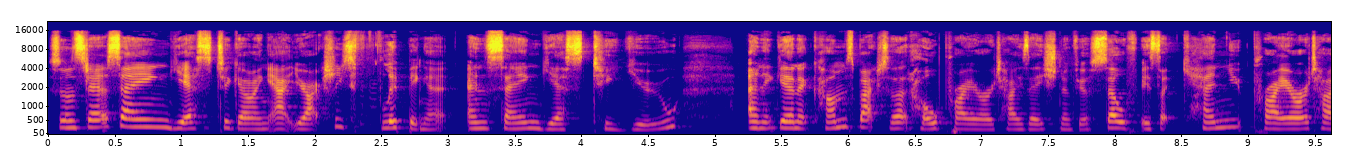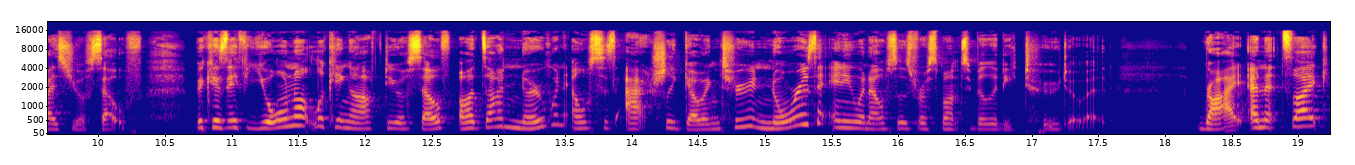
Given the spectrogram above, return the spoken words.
So instead of saying yes to going out, you're actually flipping it and saying yes to you. And again, it comes back to that whole prioritization of yourself is like, can you prioritize yourself? Because if you're not looking after yourself, odds are no one else is actually going to, nor is it anyone else's responsibility to do it. Right. And it's like,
